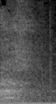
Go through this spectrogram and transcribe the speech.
Yeah.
